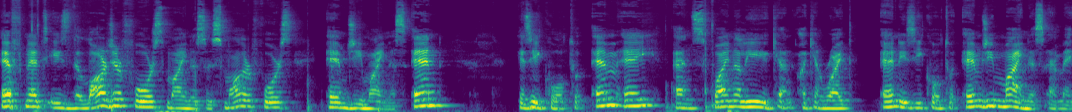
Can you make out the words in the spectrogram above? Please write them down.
F net is the larger force minus a smaller force mg minus n is equal to MA and finally you can I can write N is equal to mg minus MA.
